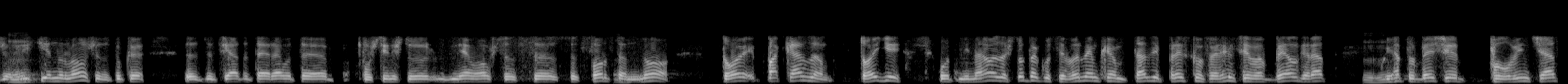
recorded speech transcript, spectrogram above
журналисти. Mm. Е нормално, защото тук цялата тази работа почти нищо няма общо с, с, с спорта, но той, пак казвам, той ги отминава, защото ако се върнем към тази пресконференция в Белград, mm-hmm. която беше половин час,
